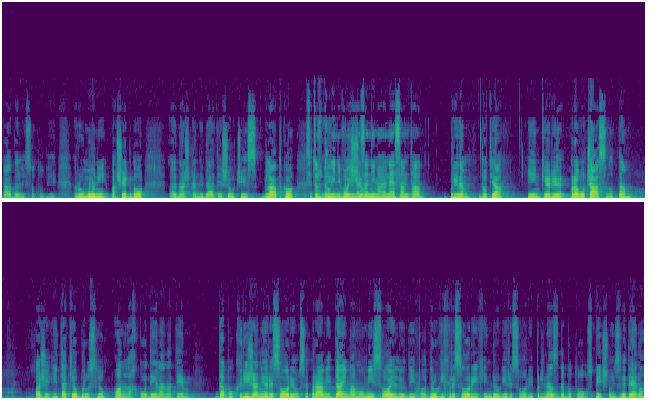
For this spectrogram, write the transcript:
padali so tudi romuni, pa še kdo. Eh, naš kandidat je šel čez gladko. Se z drugi nivoji me zanimajo, ne sam ta. Pridem do tja in ker je pravočasno tam, pa že itak je v Bruslju, on lahko dela na tem, da bo križanje resorjev, se pravi, da imamo mi svoje ljudi po drugih resorjih in drugi resorji pri nas, da bo to uspešno izvedeno.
